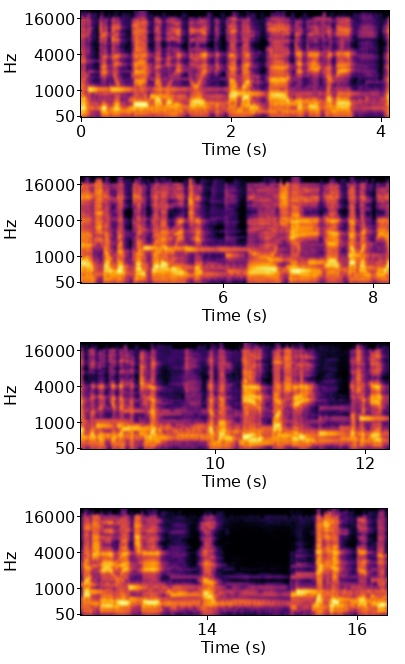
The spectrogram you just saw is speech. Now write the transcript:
মুক্তিযুদ্ধে ব্যবহৃত একটি কামান যেটি এখানে সংরক্ষণ করা রয়েছে। তো সেই কামানটি আপনাদেরকে দেখাচ্ছিলাম। এবং এর পাশেই, দর্শক, এর পাশেই রয়েছে দেখেন দূর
